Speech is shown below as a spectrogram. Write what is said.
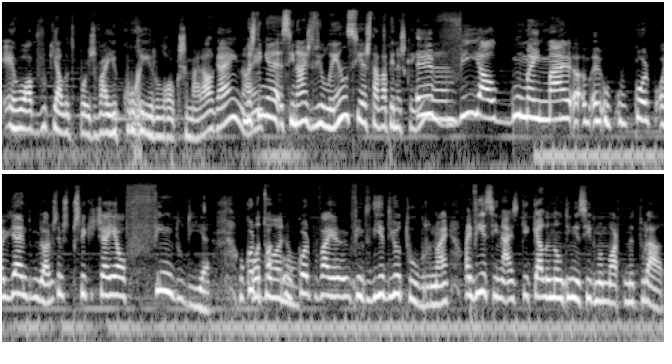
é óbvio que ela depois vai a correr logo chamar alguém, não Mas é? tinha sinais de violência? Estava apenas caída? Havia alguma imagem, o, o corpo olhando melhor, mas temos de perceber que isto já é ao fim do dia. O corpo, Outono. Vai, o corpo vai ao fim do dia de outubro, não é? Havia sinais de que aquela não tinha sido uma morte natural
